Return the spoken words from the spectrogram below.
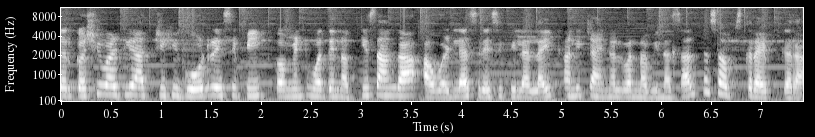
तर कशी वाटली आजची ही गोड रेसिपी कमेंटमध्ये नक्की सांगा. आवडल्यास रेसिपीला लाईक आणि चॅनलवर नवीन असाल तर सबस्क्राईब करा.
